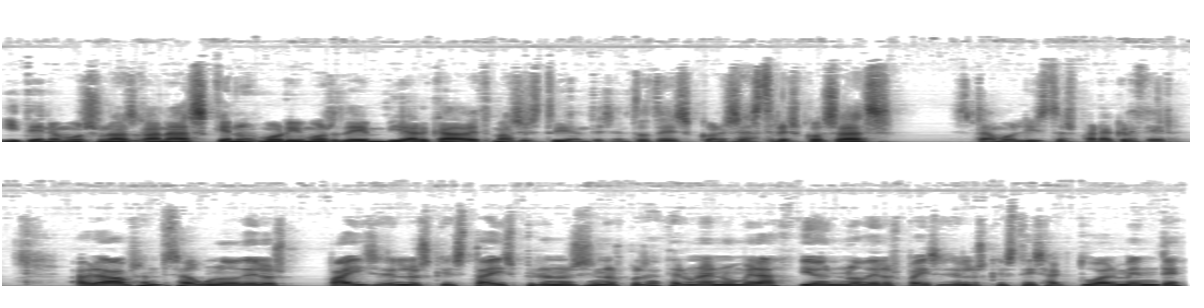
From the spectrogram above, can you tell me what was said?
y tenemos unas ganas que nos morimos de enviar cada vez más estudiantes. Entonces, con esas tres cosas estamos listos para crecer. Hablábamos antes de alguno de los países en los que estáis, pero no sé si nos puedes hacer una enumeración ¿no? de los países en los que estáis actualmente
